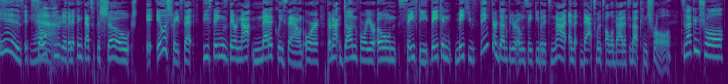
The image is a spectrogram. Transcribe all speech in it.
is. It's Yeah. so punitive. And I think that's what the show illustrates that these things, they're not medically sound or they're not done for your own safety. They can make you think they're done for your own safety, but it's not. And that's what it's all about. It's about control. It's about control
